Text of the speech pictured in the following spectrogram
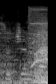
such an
